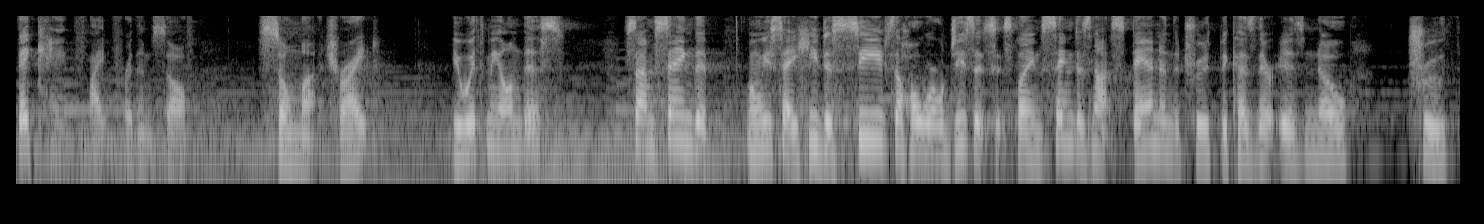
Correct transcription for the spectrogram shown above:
they can't fight for themselves so much, right? You with me on this? So I'm saying that when we say he deceives the whole world, Jesus explains Satan does not stand in the truth because there is no truth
